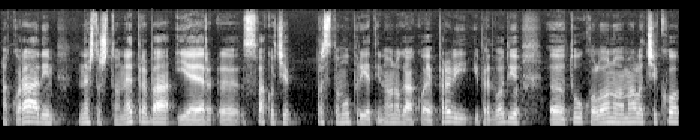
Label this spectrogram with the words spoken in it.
ako radim nešto što ne treba, jer e, svako će prstom uprijeti na onoga ko je prvi i predvodio e, tu kolonu, a malo će ko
